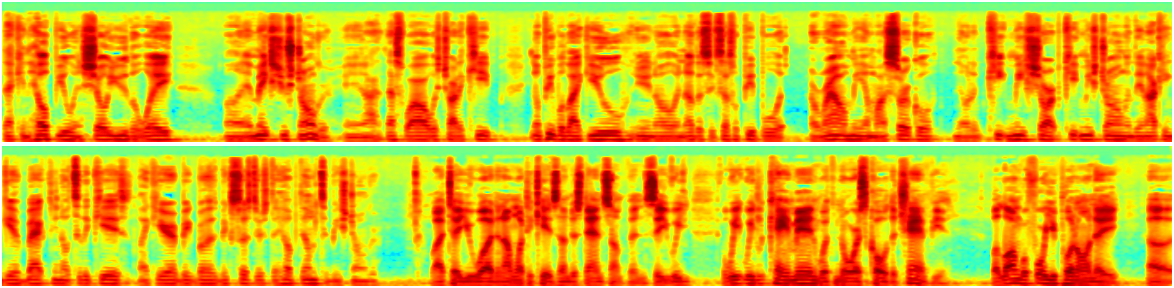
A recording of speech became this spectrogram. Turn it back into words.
that can help you and show you the way, uh, it makes you stronger. And I, that's why I always try to keep, you know, people like you, you know, and other successful people around me in my circle, you know, to keep me sharp, keep me strong, and then I can give back, you know, to the kids like here at Big Brothers Big Sisters to help them to be stronger. Well, I tell you what, and I want the kids to understand something. See, we we, we came in with Norris Cole, the champion, but long before you put on a uh,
